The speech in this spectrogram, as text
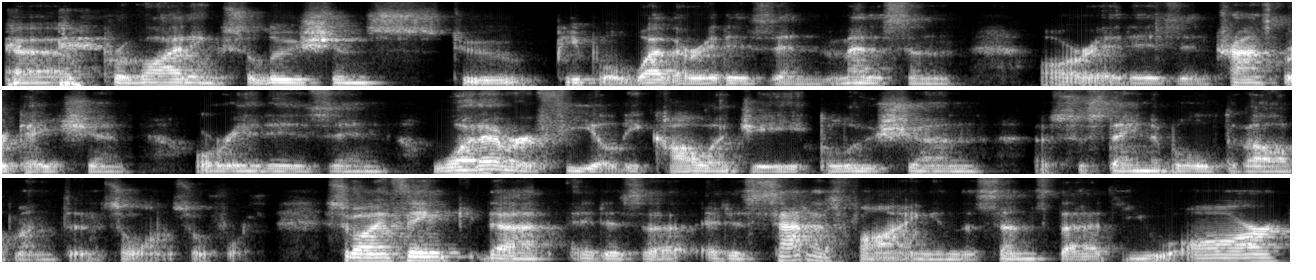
uh, providing solutions to people, whether it is in medicine or it is in transportation or it is in whatever field ecology, pollution, sustainable development, and so on and so forth. So I think that it is, a, it is satisfying in the sense that you are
